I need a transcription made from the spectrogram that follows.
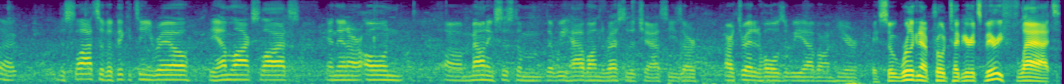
uh, the slots of a Picatinny rail, the M-LOK slots, and then our own uh, mounting system that we have on the rest of the chassis, our, our threaded holes that we have on here. Okay, so we're looking at a prototype here. It's very flat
